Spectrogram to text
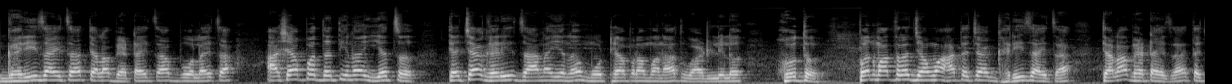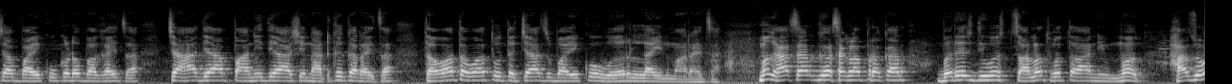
घरी जायचा त्याला भेटायचा बोलायचा. अशा पद्धतीनं याचं त्याच्या घरी जाणं येणं मोठ्या प्रमाणात वाढलेलं होतं. पण मात्र जेव्हा हा त्याच्या घरी जायचा त्याला भेटायचा त्याच्या बायकोकडं बघायचा चहा द्या पाणी द्या असे नाटकं करायचा तेव्हा तेव्हा तो त्याच्याच बायकोवर लाईन मारायचा. मग हा सारखा सगळा प्रकार बरेच दिवस चालत होता आणि मग हा जो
